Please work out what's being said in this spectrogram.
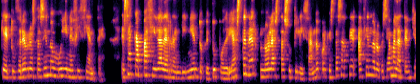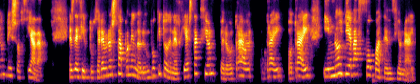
que tu cerebro está siendo muy ineficiente. Esa capacidad de rendimiento que tú podrías tener no la estás utilizando porque estás haciendo lo que se llama la atención disociada. Es decir, tu cerebro está poniéndole un poquito de energía a esta acción, pero otra, otra ahí, otra ahí, y no lleva foco atencional.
